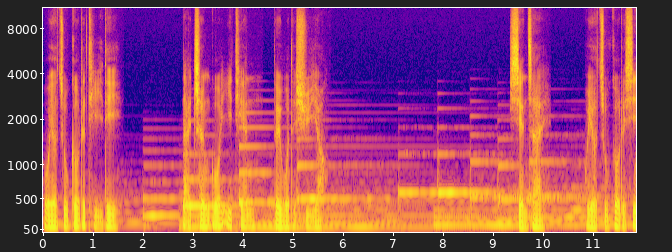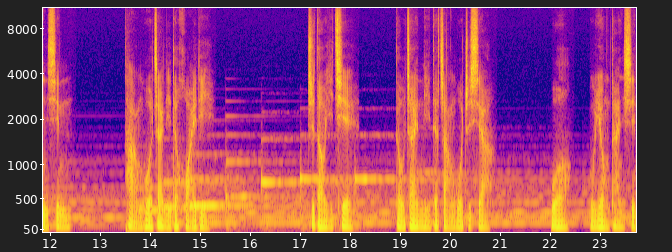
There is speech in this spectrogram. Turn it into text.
我有足够的体力来撑过一天对我的需要。现在，我有足够的信心。躺卧在你的怀里，知道一切都在你的掌握之下，我不用担心。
